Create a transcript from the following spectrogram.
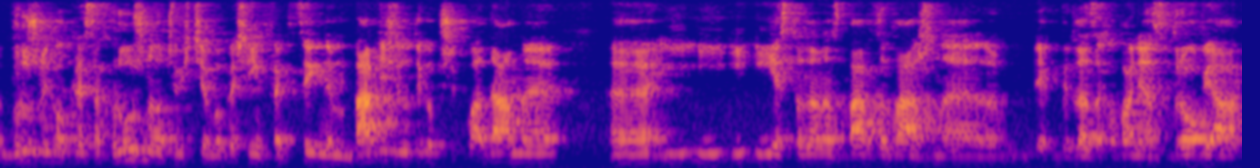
w różnych okresach różne, oczywiście w okresie infekcyjnym bardziej się do tego przykładamy e, i, i, i jest to dla nas bardzo ważne, jakby dla zachowania zdrowia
